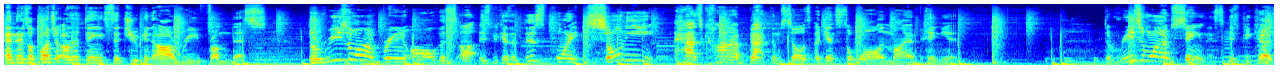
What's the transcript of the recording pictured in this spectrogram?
And there's a bunch of other things that you can uh, read from this. The reason why I'm bringing all this up is because at this point, Sony has kind of backed themselves against the wall, in my opinion. The reason why I'm saying this is because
